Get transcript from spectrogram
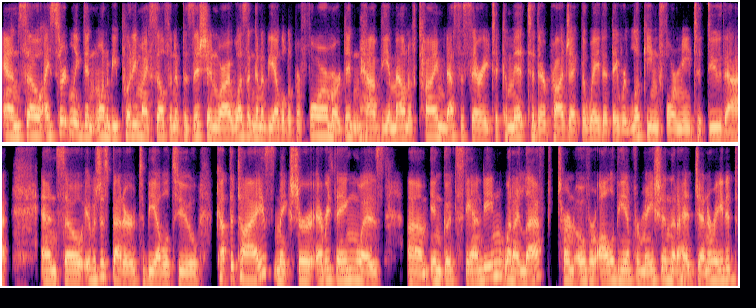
And so I certainly didn't want to be putting myself in a position where I wasn't going to be able to perform or didn't have the amount of time necessary to commit to their project the way that they were looking for me to do that. And so it was just better to be able to cut the ties, make sure everything was um, in good standing when I left, turn over all of the information that I had generated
